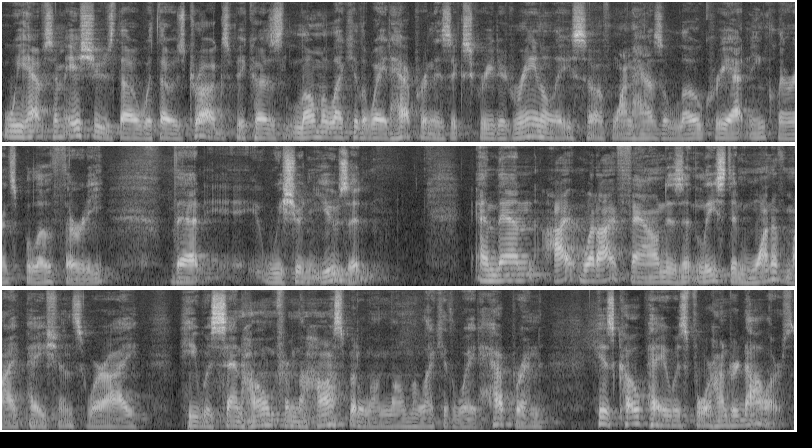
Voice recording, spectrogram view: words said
We have some issues, though, with those drugs because low molecular weight heparin is excreted renally, so if one has a low creatinine clearance below 30, that we shouldn't use it. And then I, what I found is, at least in one of my patients where I, he was sent home from the hospital on low molecular weight heparin, his copay was $400.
